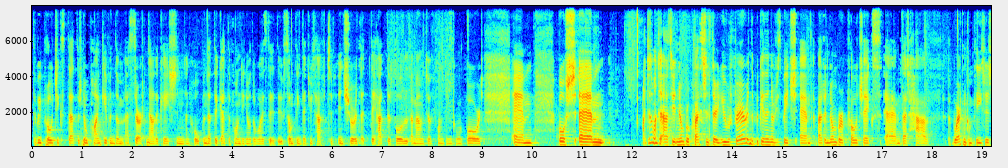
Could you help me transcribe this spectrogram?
there'll be projects that there's no point giving them a certain allocation and hoping that they get the funding. Otherwise, they something that you'd have to ensure that they had the full amount of funding going forward. Um, but um, I just want to ask you a number of questions there. You refer in the beginning of your speech um, about a number of projects um, that have weren't completed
